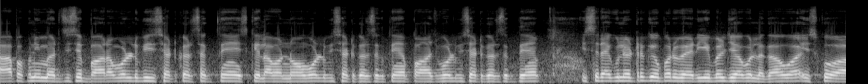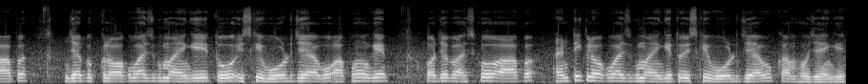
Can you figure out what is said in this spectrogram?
आप अपनी मर्ज़ी से 12 वोल्ट भी सेट कर सकते हैं, इसके अलावा 9 वोल्ट भी सेट कर सकते हैं 5 वोल्ट भी सेट कर सकते हैं। इस रेगुलेटर के ऊपर वेरिएबल जो है वो लगा हुआ इसको आप जब क्लॉकवाइज घुमाएँगे तो इसके वोल्ट जो है वो अप होंगे और जब इसको आप एंटी क्लॉकवाइज घुमाएँगे तो इसके वोल्ट जो है वो कम हो जाएँगे।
